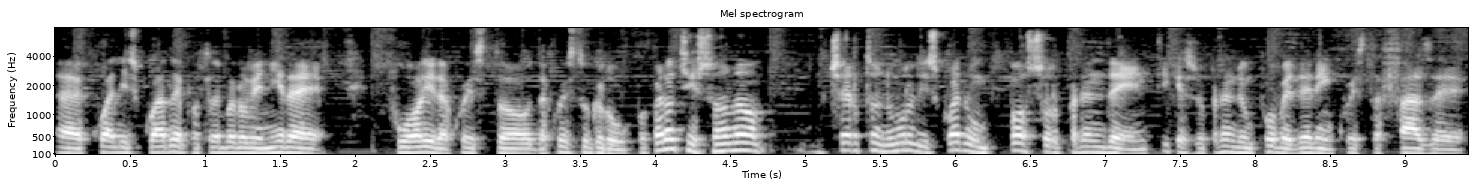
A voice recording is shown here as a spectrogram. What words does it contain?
eh, quali squadre potrebbero venire fuori da questo, da questo, gruppo, però ci sono un certo numero di squadre un po' sorprendenti che sorprende un po' vedere in questa fase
